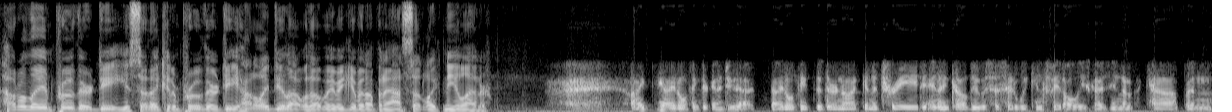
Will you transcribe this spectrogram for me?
How do they improve their D? You said they could improve their D. How do they do that without maybe giving up an asset like Nylander? I, I don't think they're going to do that. I don't think that they're not going to trade. And then Kyle Dubas has said we can fit all these guys into the cap. And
